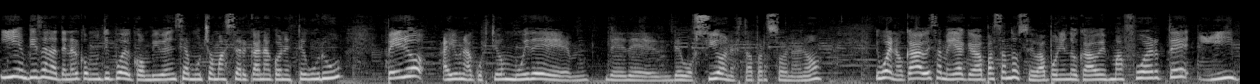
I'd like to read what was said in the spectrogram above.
y empiezan a tener como un tipo de convivencia mucho más cercana con este gurú, pero hay una cuestión muy de, de, de devoción a esta persona, ¿no? Y bueno, cada vez a medida que va pasando se va poniendo cada vez más fuerte y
